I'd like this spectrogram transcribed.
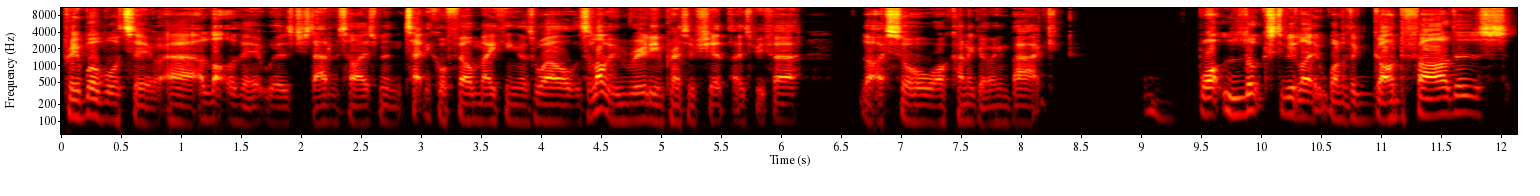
Pre World War Two, uh, a lot of it was just advertisement, technical filmmaking as well. There's a lot of really impressive shit though. To be fair, that I saw while kind of going back. What looks to be like one of the godfathers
